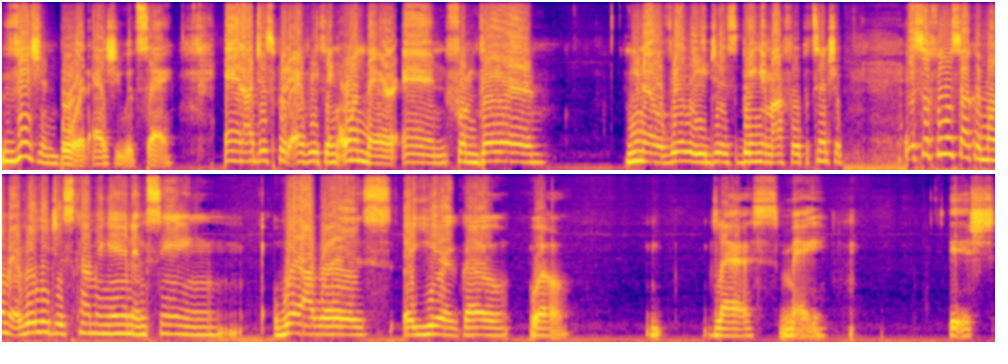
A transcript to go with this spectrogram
vision board, as you would say, and I just put everything on there. And from there, you know, really just being in my full potential it's a full circle moment. Really, just coming in and seeing where I was a year ago. Well, last May ish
